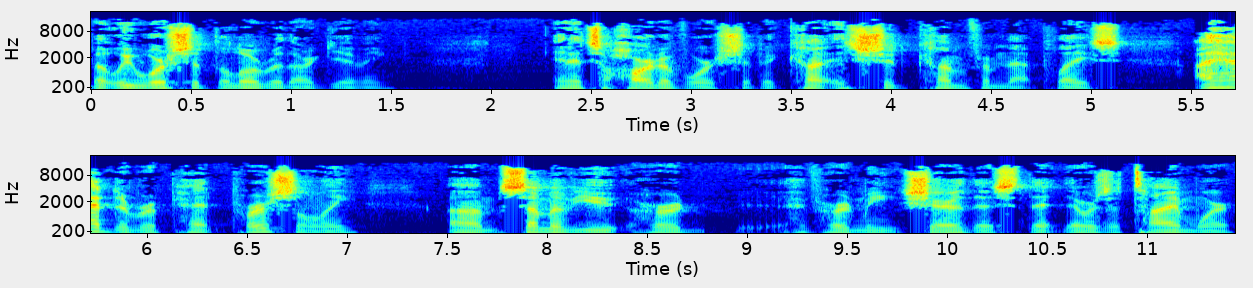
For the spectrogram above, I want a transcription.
But we worship the Lord with our giving. And it's a heart of worship. It, it should come from that place. I had to repent personally. Um, some of you heard have heard me share this that there was a time where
